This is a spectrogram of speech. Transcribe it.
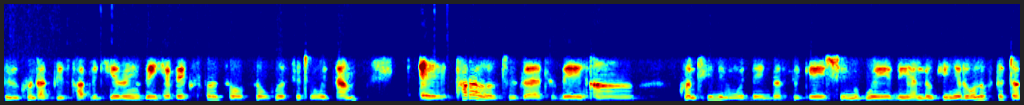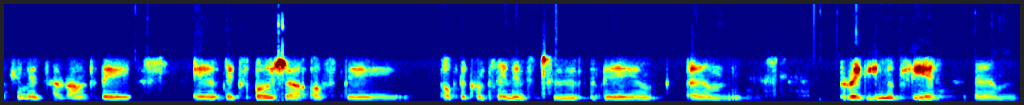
to conduct these public hearings. They have experts also who are sitting with them. Uh, parallel to that, they are continuing with the investigation where they are looking at all of the documents around the uh, the exposure of the of the complainants to the um, nuclear um,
